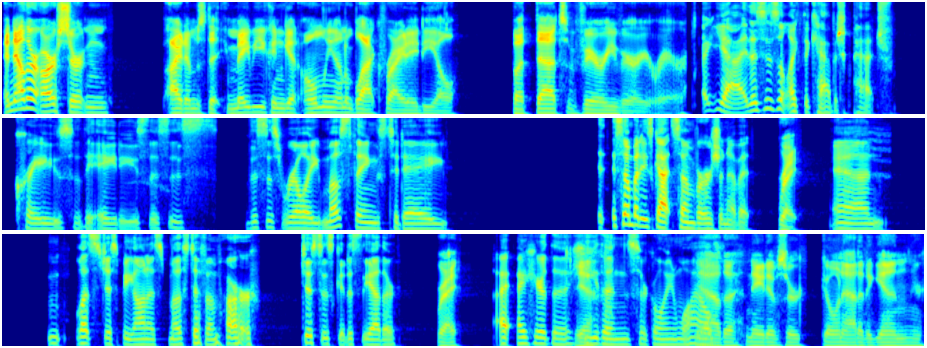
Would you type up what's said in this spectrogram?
and now there are certain items that maybe you can get only on a Black Friday deal, but that's very very rare. Uh, yeah, this isn't like the Cabbage Patch craze of the 80s. This is this is really most things today somebody's got some version of it. Right. And let's just be honest, most of them are just as good as the other. Right. I, I hear the Yeah. heathens are going wild. Yeah, the natives are going at it again.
